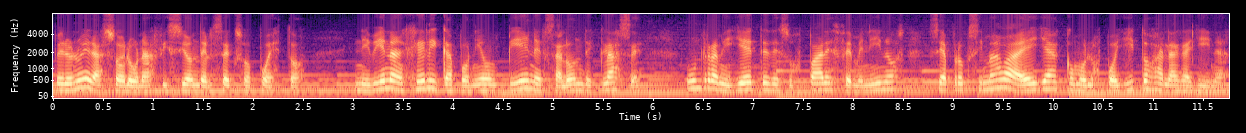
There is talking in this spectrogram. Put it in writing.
pero no era solo una afición del sexo opuesto. Ni bien Angélica ponía un pie en el salón de clase, un ramillete de sus pares femeninos se aproximaba a ella como los pollitos a la gallina.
